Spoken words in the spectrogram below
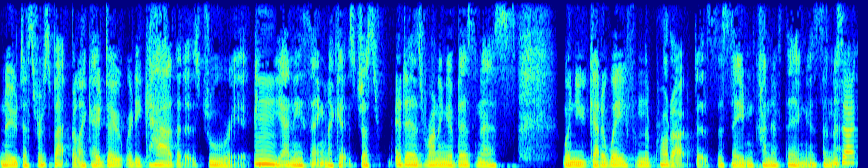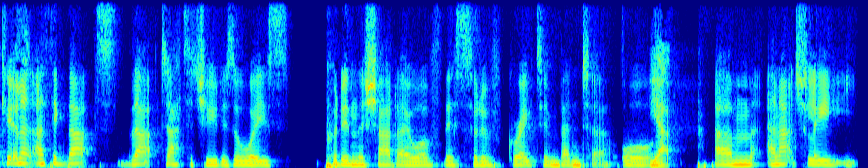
no, disrespect, but like I don't really care that it's jewelry. It could mm. be anything. Like it's just it is running a business. When you get away from the product, it's the same kind of thing, isn't exactly. it? Exactly, and I think that's that attitude is always put in the shadow of this sort of great inventor, or yeah. Um, and actually,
